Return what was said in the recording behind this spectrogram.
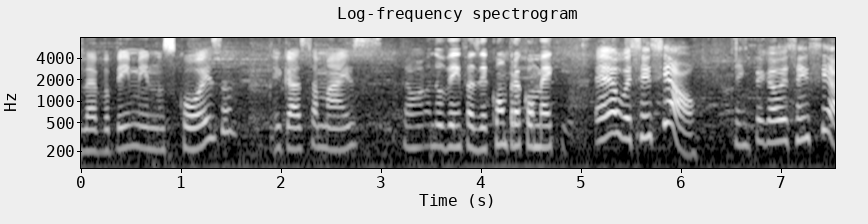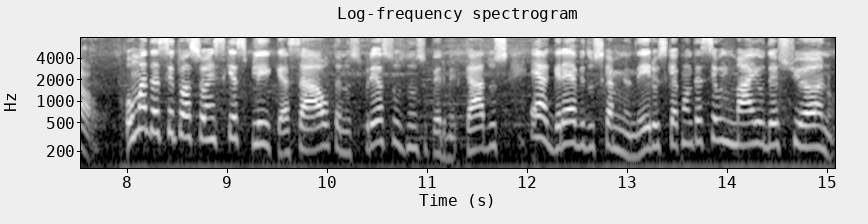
leva bem menos coisa e gasta mais. Então, quando vem fazer compra, como é que? É o essencial. Tem que pegar o essencial. Uma das situações que explica essa alta nos preços nos supermercados é a greve dos caminhoneiros que aconteceu em maio deste ano.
